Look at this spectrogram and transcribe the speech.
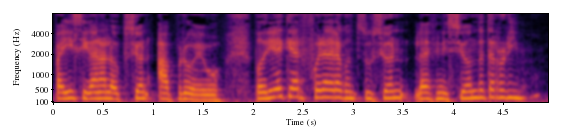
país y gana la opción apruebo, ¿podría quedar fuera de la constitución la definición de terrorismo?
